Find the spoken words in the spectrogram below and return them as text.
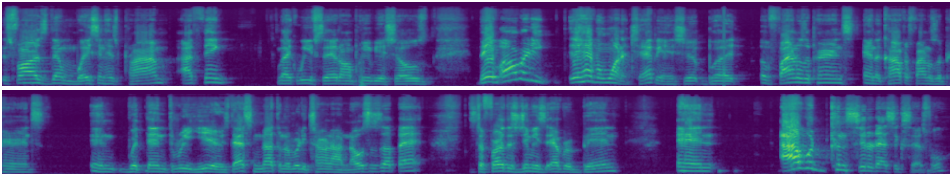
as far as them wasting his prime, I think, like we've said on previous shows, they've already they haven't won a championship, but a finals appearance and a conference finals appearance in within three years, that's nothing to really turn our noses up at. It's the furthest Jimmy's ever been. And I would consider that successful.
